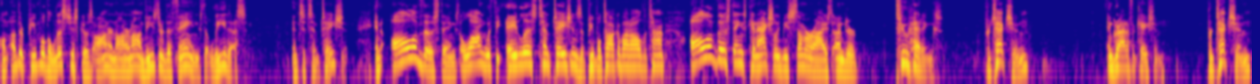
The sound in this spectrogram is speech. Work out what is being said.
on other people. The list just goes on and on and on. These are the things that lead us into temptation. And all of those things, along with the A list temptations that people talk about all the time, all of those things can actually be summarized under two headings protection and gratification. Protection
